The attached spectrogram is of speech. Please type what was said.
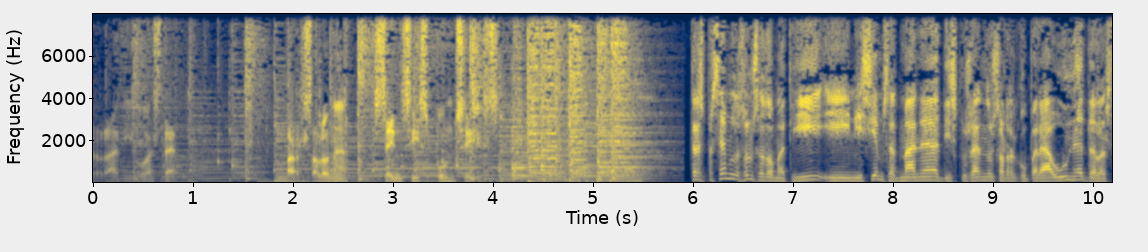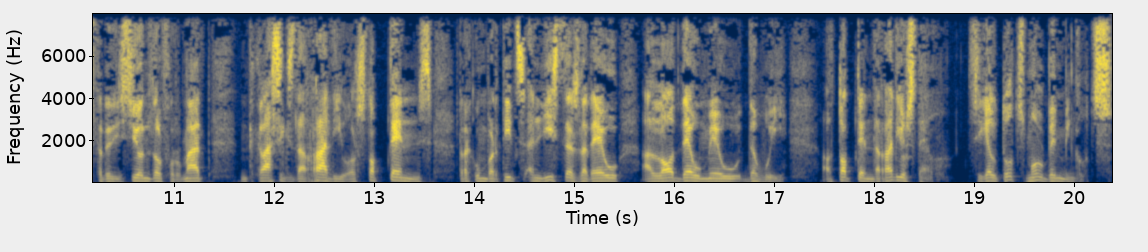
Ràdio Estel. Barcelona 106.6. Traspassem les 11 del matí i iniciem setmana disposant-nos a recuperar una de les tradicions del format clàssics de ràdio, els top 10s, reconvertits en llistes de 10 a l'O 10 meu d'avui. El top 10 de Ràdio Estel. Sigueu tots molt benvinguts.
